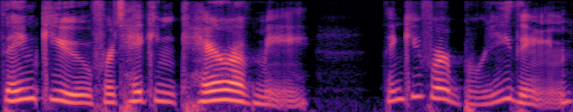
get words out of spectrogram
Thank you for taking care of me. Thank you for breathing.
